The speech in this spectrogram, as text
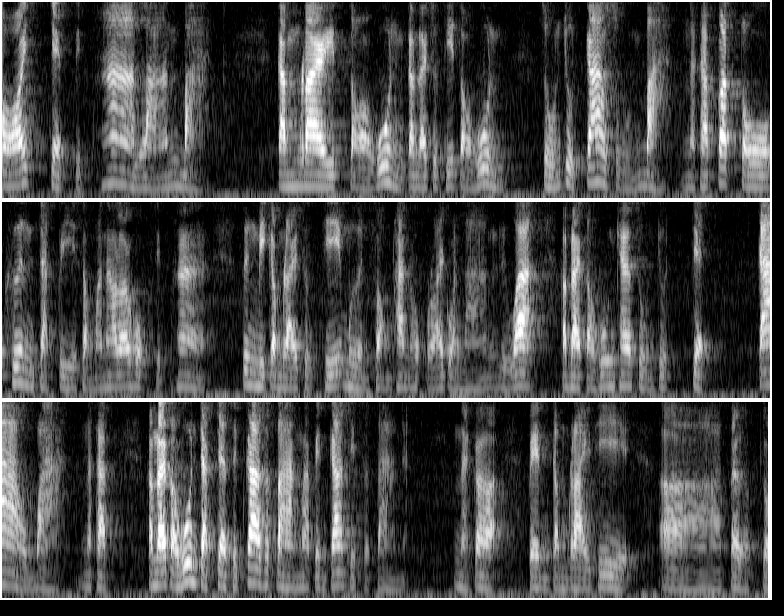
ร้อยเจ็ดสิบห้าล้านบาทกำไรต่อหุ้นกำไรสุทธิต่อหุ้น 0.90 บาทนะครับ ก็โตขึ้นจากปี 2565 ซึ่งมีกำไรสุทธิ 12,600 กว่าล้าน หรือว่ากำไรต่อหุ้นแค่ 0.79 บาทนะครับ กำไรต่อหุ้นจาก 79 สตางค์มาเป็น 90 สตางค์เนี่ยนะก็เป็นกำไรที่เติบโต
